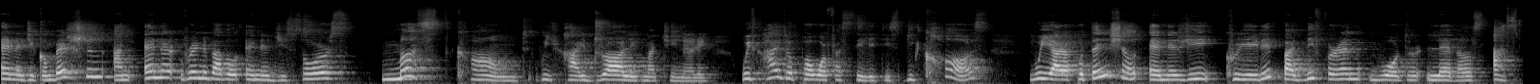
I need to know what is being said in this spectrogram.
Energy conversion and ener renewable energy source must count with hydraulic machinery, with hydropower facilities because we are a potential energy created by different water levels aspects.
